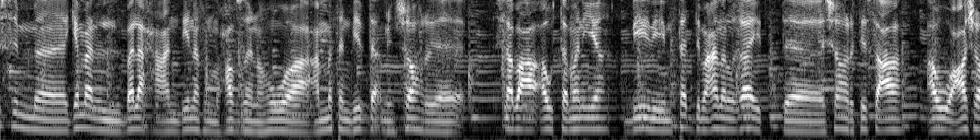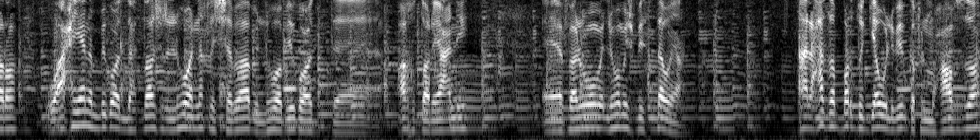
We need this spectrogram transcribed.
موسم آه، جمع البلح عندنا في المحافظة هنا هو عامة بيبدأ من شهر آه، سبعة أو تمانية بيمتد معانا لغاية آه، شهر تسعة أو عشرة وأحيانا بيقعد ل 11 اللي هو النخل الشباب اللي هو بيقعد أخضر يعني آه، فهو اللي هو مش بيستوي يعني. على حسب برضو الجو اللي بيبقى في المحافظة.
